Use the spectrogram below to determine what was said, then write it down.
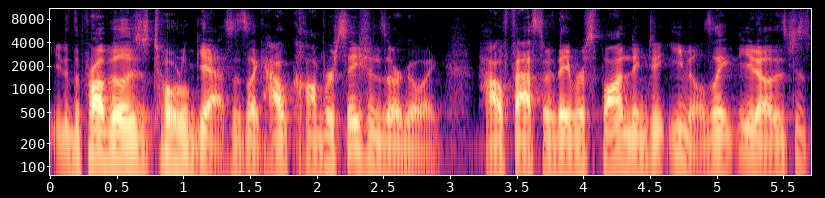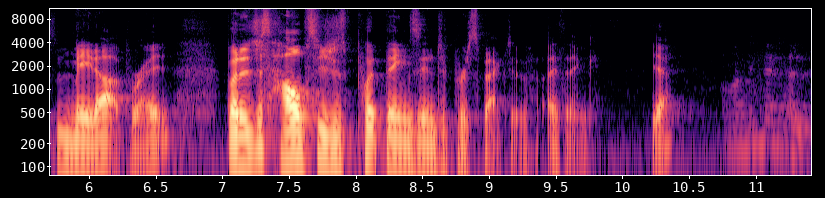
You know, the probability is a total guess. It's like how conversations are going, how fast are they responding to emails. Like you know, it's just made up, right? But it just helps you just put things into perspective. I think. Yeah. One thing that helped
